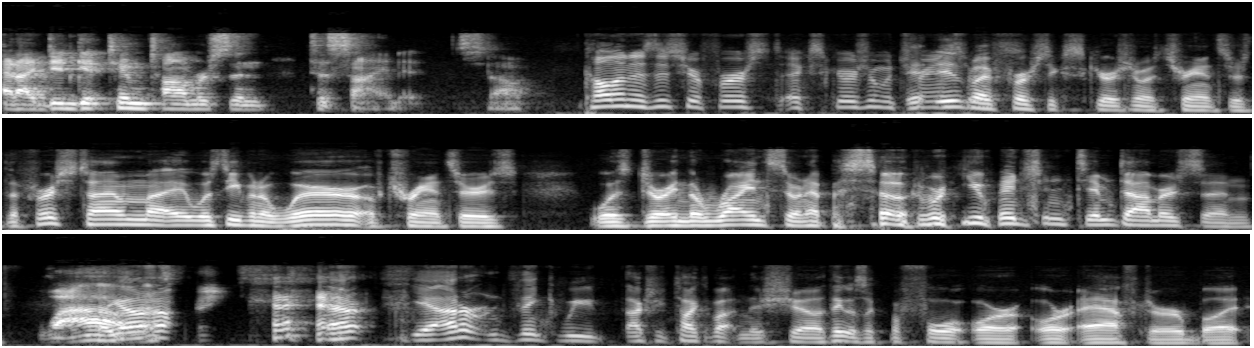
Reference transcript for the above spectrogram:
And I did get Tim Thomerson to sign it. So Cullen, is this your first excursion with It Trancers? is my first excursion with Trancers. The first time I was even aware of Trancers was during the Rhinestone episode where you mentioned Tim Thomerson. wow, Like, I- that's I don't- yeah, I don't think we actually talked about it in the show. I think it was like before or or after, but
